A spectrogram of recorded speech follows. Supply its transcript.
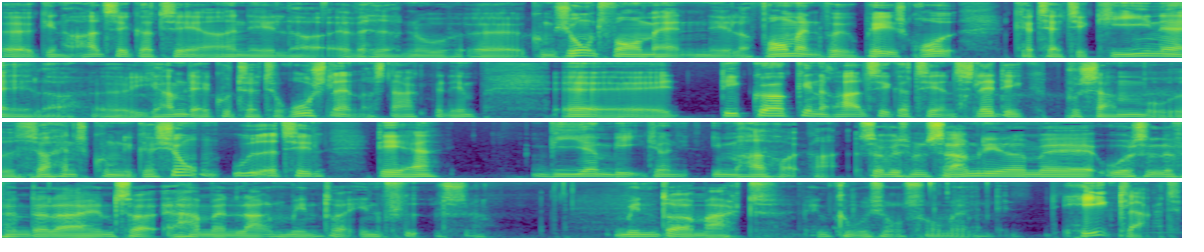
øh, generalsekretæren eller øh, hvad hedder det nu, øh, kommissionsformanden eller formanden for europæisk råd kan tage til Kina eller øh, i gamle dage kunne tage til Rusland og snakke med dem. Øh, det gør generalsekretæren slet ikke på samme måde. Så hans kommunikation udadtil, det er via medierne i meget høj grad. Så hvis man sammenligner med Ursula von der Leyen, så har man langt mindre indflydelse, mindre magt end kommissionsformanden? Helt klart.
